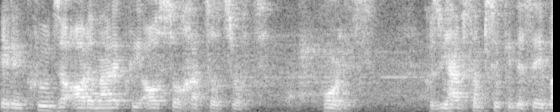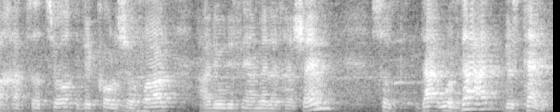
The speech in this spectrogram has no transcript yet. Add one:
it includes automatically also chatzotzrot, horns. Because we have some psukim that say b'chatzotzrot v'kol shofar hariu lifnei hamelech Hashem. So that with that there's ten.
